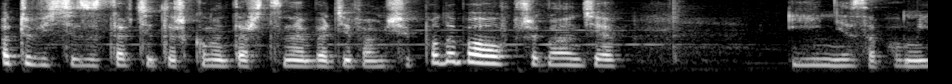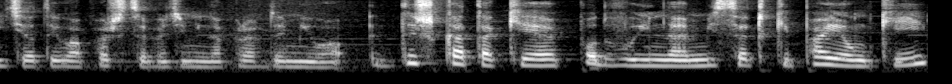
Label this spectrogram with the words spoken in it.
Oczywiście zostawcie też komentarz, co najbardziej Wam się podobało w przeglądzie. I nie zapomnijcie o tej łapeczce, będzie mi naprawdę miło. Dyszka takie podwójne, miseczki, pająki.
